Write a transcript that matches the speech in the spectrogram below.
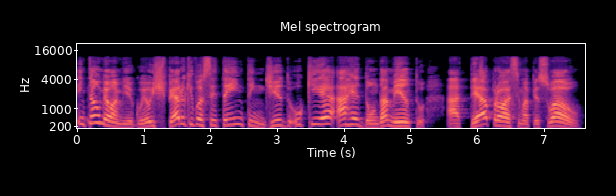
Então, meu amigo, eu espero que você tenha entendido o que é arredondamento. Até a próxima, pessoal!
